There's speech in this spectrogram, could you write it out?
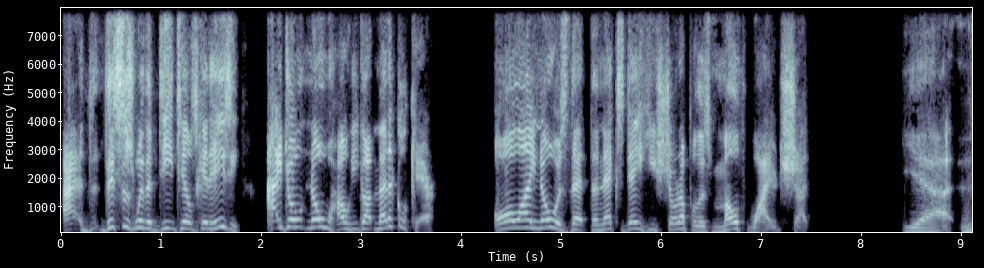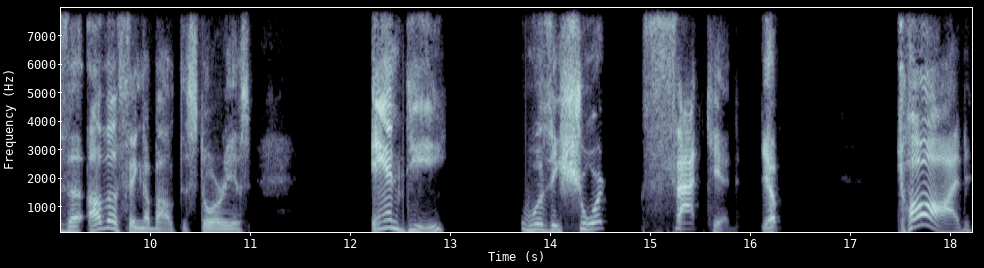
I, this is where the details get hazy. I don't know how he got medical care. All I know is that the next day he showed up with his mouth wired shut. Yeah. The other thing about the story is Andy was a short, fat kid. Yep. Todd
